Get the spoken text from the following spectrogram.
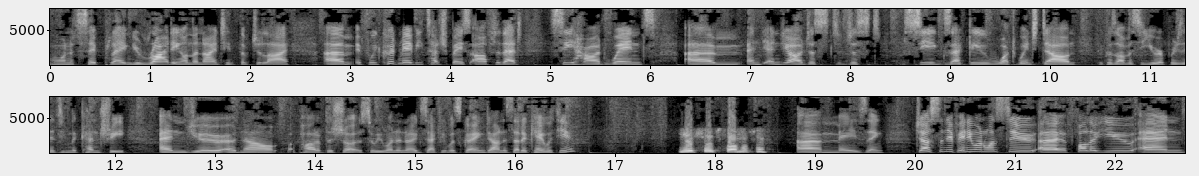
I wanted to say playing. You're riding on the 19th of July. Um, if we could maybe touch base after that, see how it went, um, and and yeah, just just see exactly what went down because obviously you're representing the country and you're uh, now a part of the show. So we want to know exactly what's going down. Is that okay with you? yes, that's fine with me. Amazing, Justin. If anyone wants to uh, follow you and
